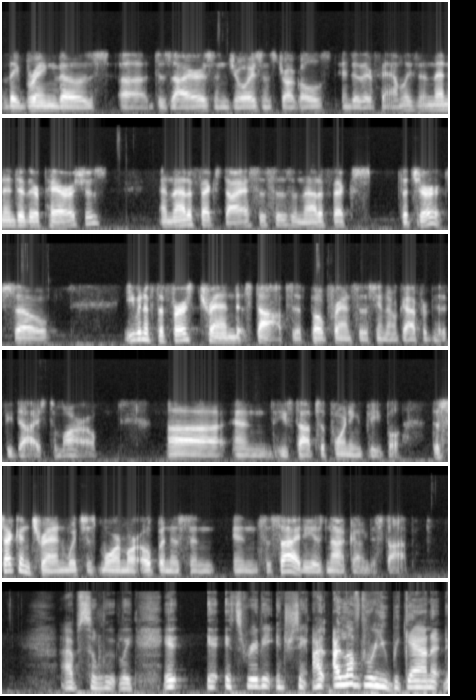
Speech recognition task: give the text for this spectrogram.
they bring those uh, desires and joys and struggles into their families and then into their parishes, and that affects dioceses and that affects the church. So even if the first trend stops, if Pope Francis, you know, God forbid, if he dies tomorrow, uh, and he stops appointing people, the second trend, which is more and more openness in in society, is not going to stop. Absolutely. It it's really interesting. I, I loved where you began it.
